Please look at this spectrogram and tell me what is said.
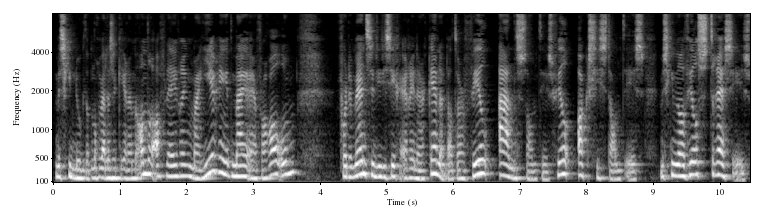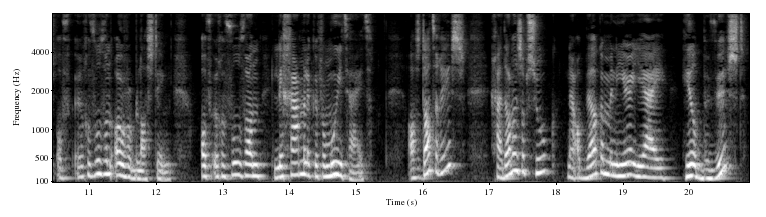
Misschien doe ik dat nog wel eens een keer in een andere aflevering. Maar hier ging het mij er vooral om. Voor de mensen die zich erin herkennen dat er veel aanstand is, veel actiestand is, misschien wel veel stress is, of een gevoel van overbelasting, of een gevoel van lichamelijke vermoeidheid. Als dat er is, ga dan eens op zoek naar op welke manier jij heel bewust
